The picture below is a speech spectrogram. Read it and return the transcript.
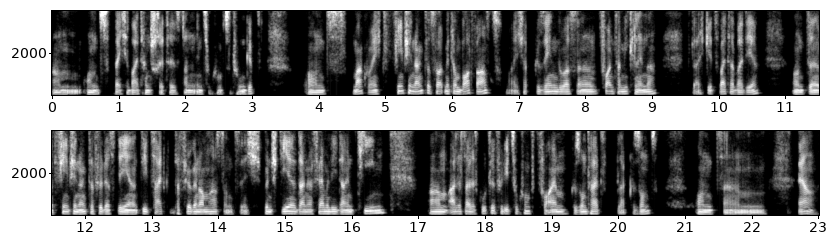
ähm, und welche weiteren Schritte es dann in Zukunft zu tun gibt. Und Marco, echt vielen, vielen Dank, dass du heute mit an Bord warst. Ich habe gesehen, du hast einen vollen Terminkalender. Gleich geht's weiter bei dir. Und äh, vielen, vielen Dank dafür, dass du dir die Zeit dafür genommen hast. Und ich wünsche dir, deiner Family, deinem Team ähm, alles, alles Gute für die Zukunft. Vor allem Gesundheit. Bleib gesund. Und ähm, ja,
